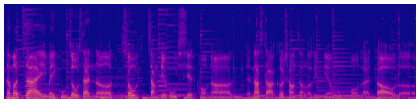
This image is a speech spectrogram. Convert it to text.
那么在美股周三呢，收涨跌互现吼，那纳斯达克上涨了零点五吼，来到了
